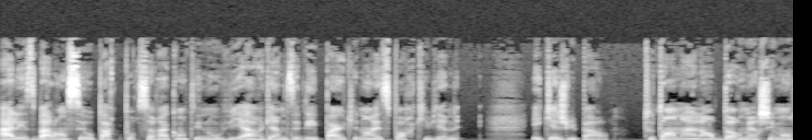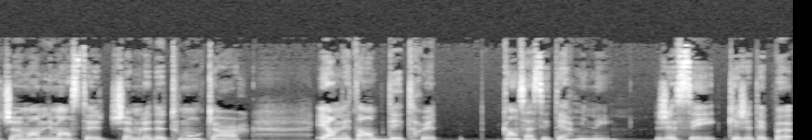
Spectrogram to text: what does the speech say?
à aller se balancer au parc pour se raconter nos vies, à organiser des parties dans les sports qui viennent et que je lui parle. Tout en allant dormir chez mon chum, en aimant ce chum-là de tout mon cœur et en étant détruite quand ça s'est terminé. Je sais que j'étais pas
